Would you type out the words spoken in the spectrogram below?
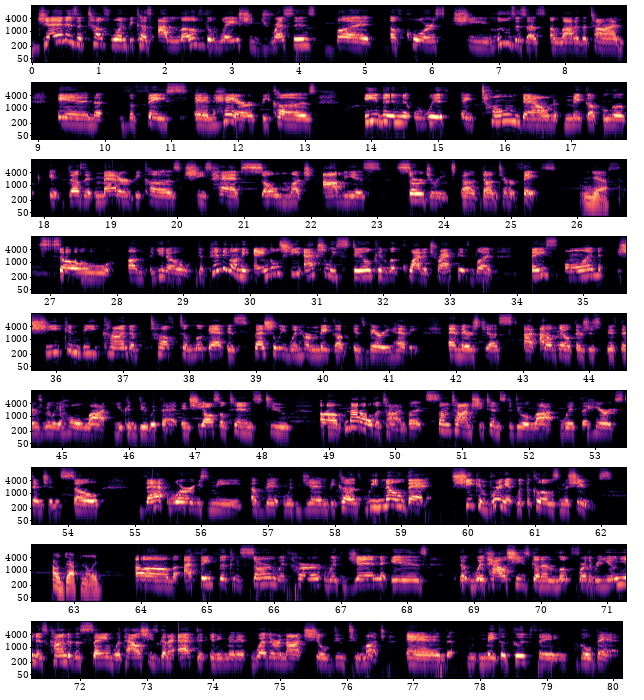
Jen is a tough one because I love the way she dresses but of course she loses us a lot of the time in the face and hair because even with a toned down makeup look, it doesn't matter because she's had so much obvious surgery uh, done to her face. Yes. So, um, you know, depending on the angle, she actually still can look quite attractive, but face on, she can be kind of tough to look at, especially when her makeup is very heavy. And there's just, I, I, don't know if there's just, if there's really a whole lot you can do with that. And she also tends to, um, not all the time, but sometimes she tends to do a lot with the hair extensions. So that worries me a bit with Jen because we know that she can bring it with the clothes and the shoes. Oh, definitely. Um, I think the concern with her, with Jen, is that with how she's going to look for the reunion is kind of the same with how she's going to act at any minute, whether or not she'll do too much and make a good thing go bad.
